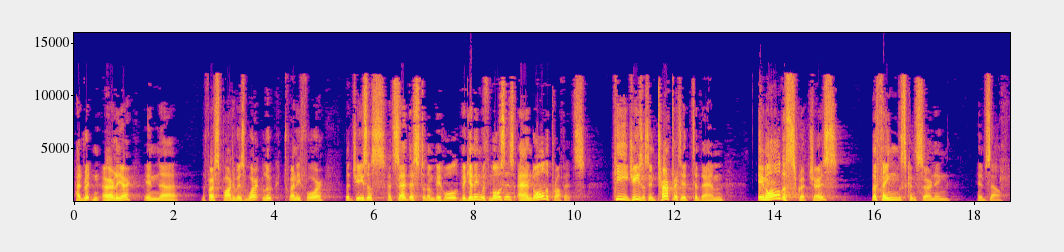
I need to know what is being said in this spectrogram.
had written earlier in uh, the first part of his work, Luke 24, that Jesus had said this to them Behold, beginning with Moses and all the prophets, he, Jesus, interpreted to them in all the scriptures the things concerning himself.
